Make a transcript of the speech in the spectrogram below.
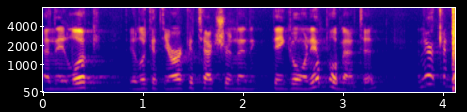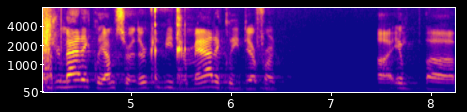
and they look, they look at the architecture, and then they go and implement it. And there could be dramatically, I'm sorry, there could be dramatically different, uh, uh, uh,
